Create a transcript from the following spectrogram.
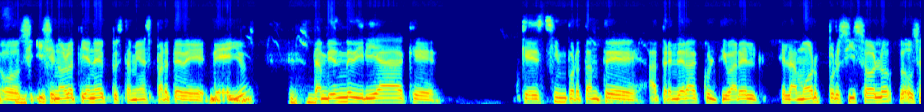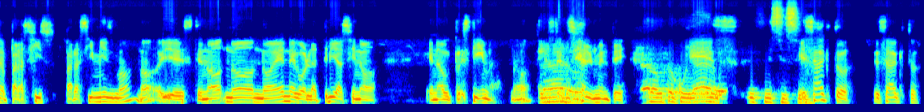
O, y si no lo tiene, pues también es parte de, de ello. También me diría que, que es importante aprender a cultivar el, el, amor por sí solo, o sea, para sí, para sí mismo, ¿no? Y este, no, no, no en egolatría, sino en autoestima, ¿no? Esencialmente. Claro, autocuidado. sí, sí, sí. Exacto, exacto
